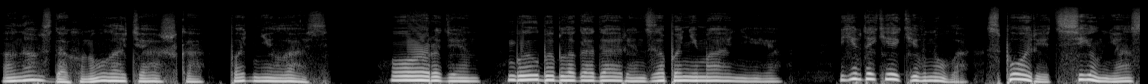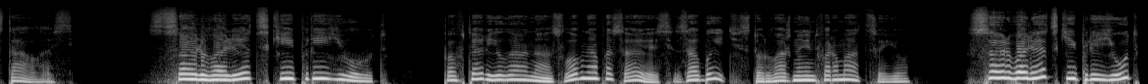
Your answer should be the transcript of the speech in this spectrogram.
Она вздохнула тяжко, поднялась. Орден был бы благодарен за понимание. Евдокия кивнула, спорить сил не осталось. «Сальвалетский приют», — повторила она, словно опасаясь забыть столь важную информацию. «Сальвалетский приют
